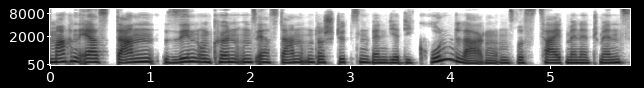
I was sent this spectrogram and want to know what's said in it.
machen erst dann Sinn und können uns erst dann unterstützen, wenn wir die Grundlagen unseres Zeitmanagements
